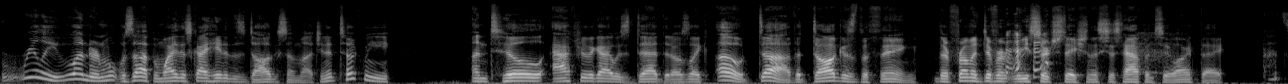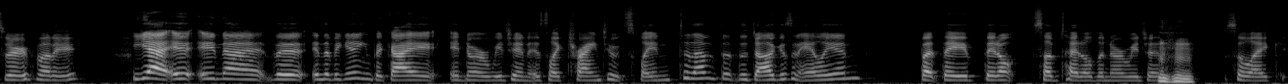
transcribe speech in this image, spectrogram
really wondering what was up and why this guy hated this dog so much. And it took me until after the guy was dead that I was like, oh, duh, the dog is the thing. They're from a different research station this just happened to, aren't they? That's very funny. Yeah, in, in uh the in the beginning, the guy in Norwegian is like trying to explain to them that the dog is an alien, but they they don't subtitle the Norwegian, hmm so like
